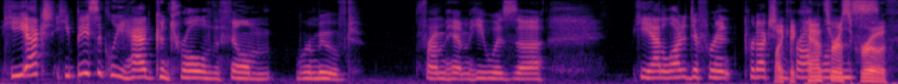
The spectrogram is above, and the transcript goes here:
he actually he basically had control of the film removed from him. He was uh, he had a lot of different production Like a problems. cancerous growth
